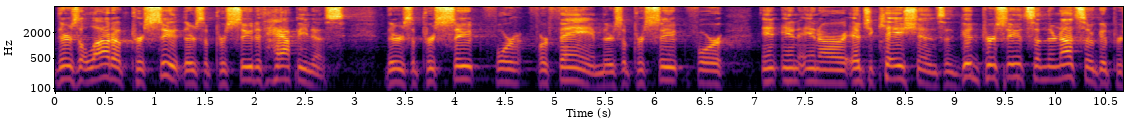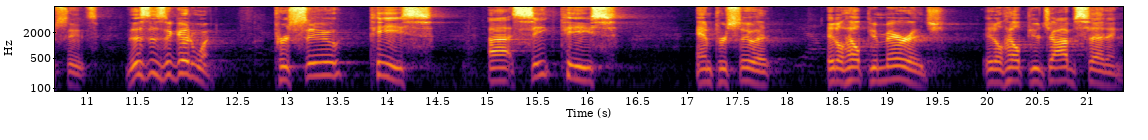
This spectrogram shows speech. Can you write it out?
there's a lot of pursuit. There's a pursuit of happiness. There's a pursuit for, for fame. There's a pursuit for in, in, in our educations and good pursuits and they're not so good pursuits. This is a good one. Pursue peace, uh, seek peace, and pursue it. It'll help your marriage, it'll help your job setting,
